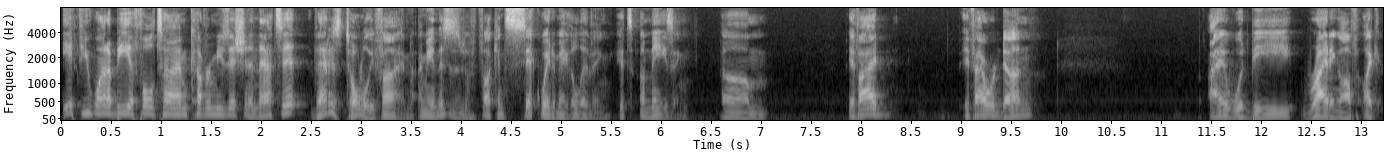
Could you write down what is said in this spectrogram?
if you want to be a full-time cover musician and that's it, that is totally fine. I mean, this is a fucking sick way to make a living. It's amazing. Um, if I if I were done, I would be riding off like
